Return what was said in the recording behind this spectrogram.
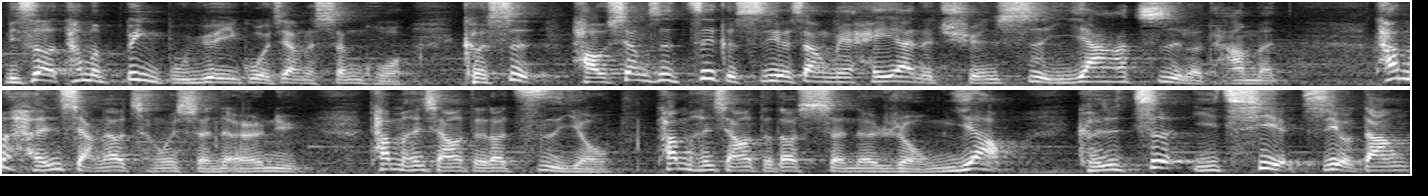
你知道他们并不愿意过这样的生活，可是好像是这个世界上面黑暗的权势压制了他们。他们很想要成为神的儿女，他们很想要得到自由，他们很想要得到神的荣耀。可是这一切只有当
